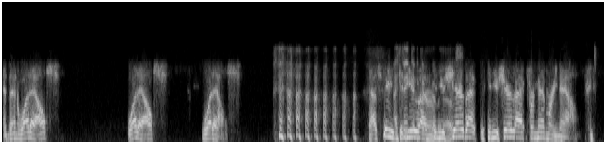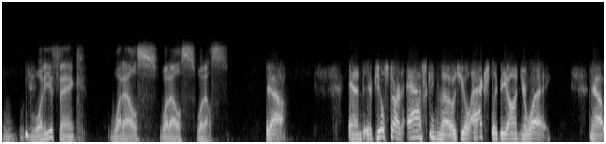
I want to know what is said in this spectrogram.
And then what else? What else? What else? now, Steve, I can you uh, can you those. share that? Can you share that from memory now? what do you think? What else? What else? What else? Yeah. And if you'll start asking those, you'll actually be on your way. Now,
